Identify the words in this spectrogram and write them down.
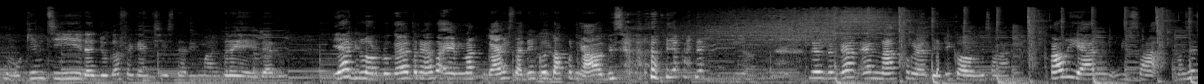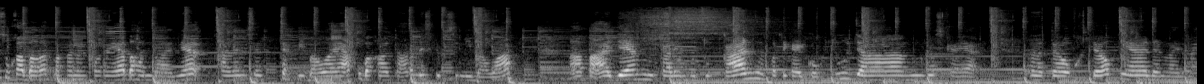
hmm, kimchi dan juga vegan cheese dari Madre dan ya di luar dugaan ternyata enak guys. Tadi gue Iya. takut nggak habis ya kan ya. Dan dugaan enak ternyata. Jadi kalau misalnya kalian bisa, maksudnya suka banget makanan Korea bahan-bahannya kalian bisa cek di bawah ya. Aku bakal taruh deskripsi di bawah apa aja yang kalian butuhkan seperti kayak gochujang terus kayak uh, teok-teoknya dan lain-lain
